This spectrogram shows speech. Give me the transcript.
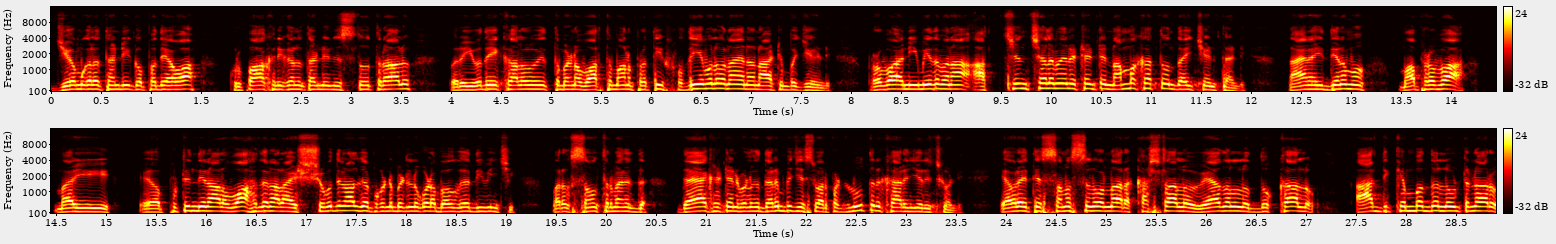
జీవముగల తండ్రి గొప్ప దేవా కృపాకనికల తండ్రిని స్తోత్రాలు. మరి ఉదయ కాలంలో ఎత్తబడిన వర్తమానం ప్రతి హృదయంలో నాయన నాటింపజేయండి. ప్రభా నీ మీద మన అత్యంచలమైనటువంటి నమ్మకత్వం దయచేయండి తండ్రి. నాయన ఈ దినము మా ప్రభా మరి పుట్టినదినాలు వాహదినాలు ఆ శుభదినాలు జరుపుకున్న బిడ్డలు కూడా బహుగా దీవించి మరొక సంవత్సరమైన ద- దయాకరటైన బిడ్డలకు ధరింపజేసి వారి పట్ల నూతన కార్యం చేయించుకోండి. ఎవరైతే సమస్యలు ఉన్నారో కష్టాలు వేదనలు దుఃఖాలు ఆర్థిక ఇబ్బందుల్లో ఉంటున్నారు.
